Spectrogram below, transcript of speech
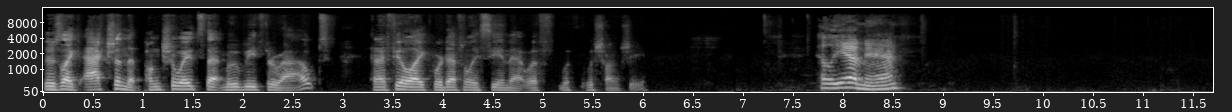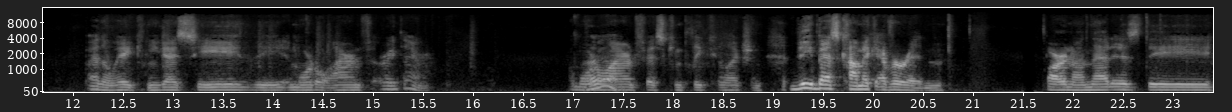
there's like action that punctuates that movie throughout, and I feel like we're definitely seeing that with with with Shang Chi. Hell yeah, man. By the way, can you guys see the Immortal Iron right there? Immortal Oh. Iron Fist complete collection. The best comic ever written. Bar none. That is the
